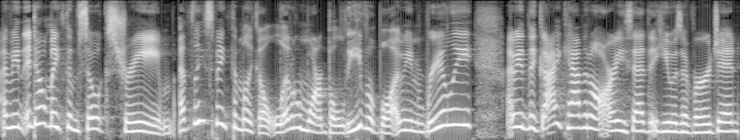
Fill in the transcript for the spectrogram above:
I mean, and don't make them so extreme. At least make them like a little more believable. I mean, really? I mean, the guy Kavanaugh already said that he was a virgin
